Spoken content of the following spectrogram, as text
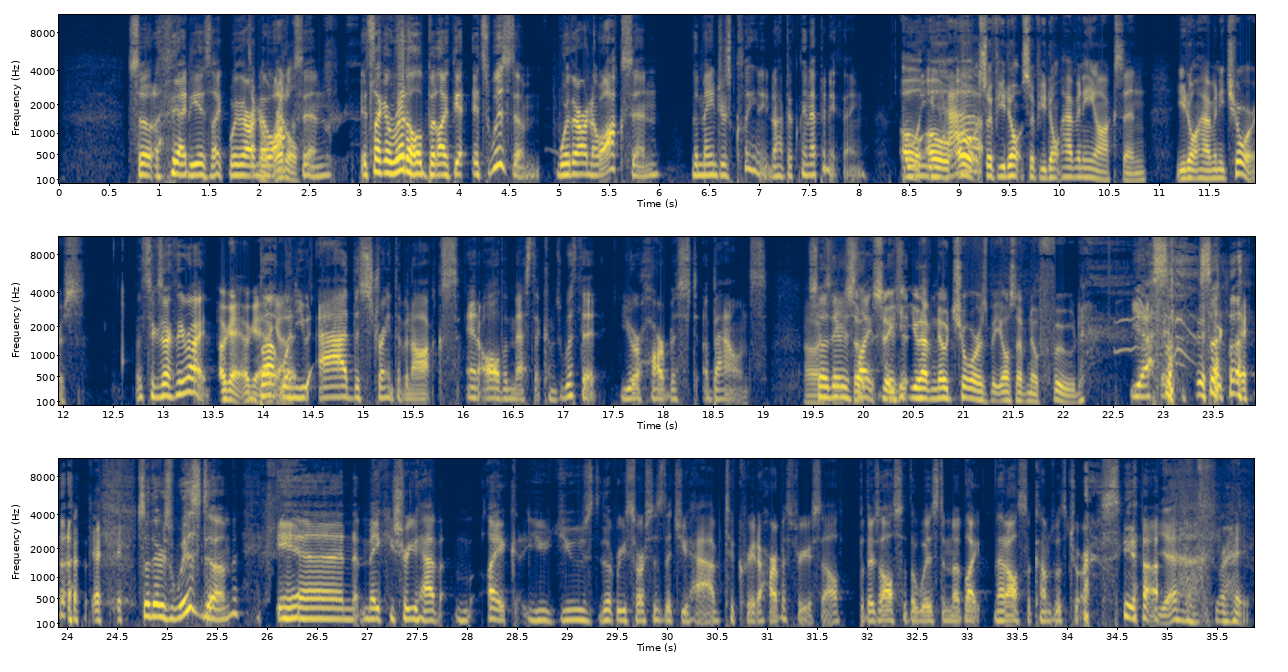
So the idea is like where there are like no oxen, it's like a riddle, but like the, it's wisdom. Where there are no oxen, the manger's clean. You don't have to clean up anything. But Oh, you oh, oh! So if you don't, so if you don't have any oxen, you don't have any chores. That's exactly right. Okay, okay. But when it. you add the strength of an ox and all the mess that comes with it, your harvest abounds. Oh, so there's so, like so there's you have no chores, but you also have no food. yes. so, so there's wisdom in making sure you have like you use the resources that you have to create a harvest for yourself. But there's also the wisdom of like that also comes with chores. yeah. yeah, right.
